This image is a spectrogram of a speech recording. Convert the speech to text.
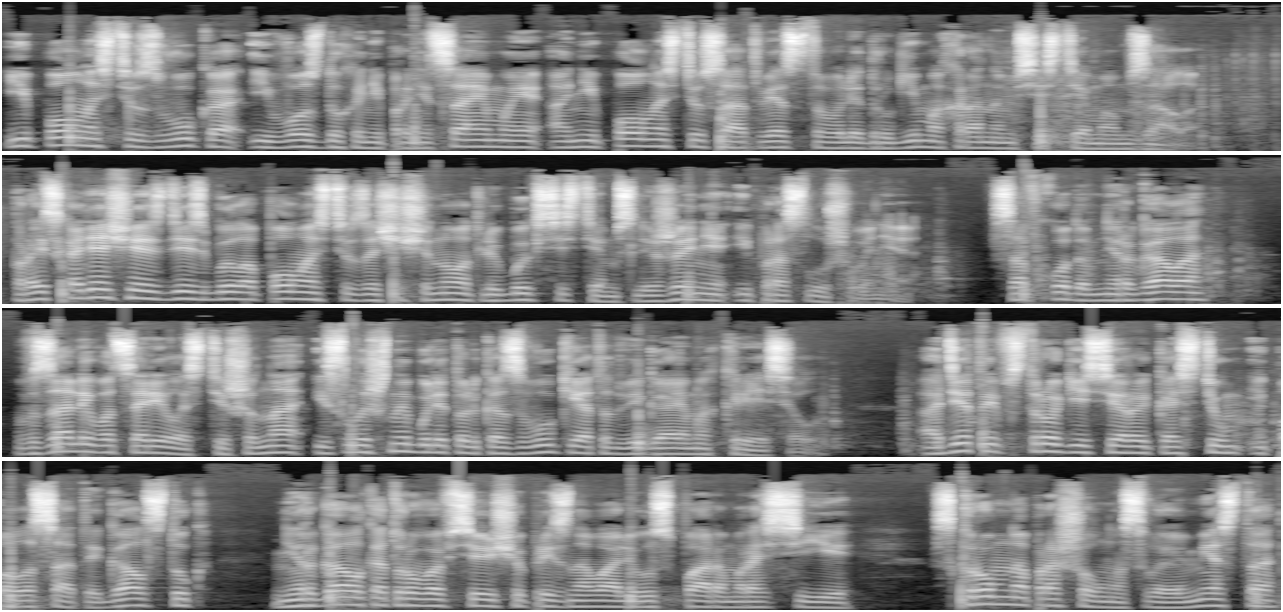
и полностью звука и воздухонепроницаемые, они полностью соответствовали другим охранным системам зала. Происходящее здесь было полностью защищено от любых систем слежения и прослушивания. Со входом Нергала в зале воцарилась тишина и слышны были только звуки отодвигаемых кресел. Одетый в строгий серый костюм и полосатый галстук, Нергал, которого все еще признавали успаром России, скромно прошел на свое место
